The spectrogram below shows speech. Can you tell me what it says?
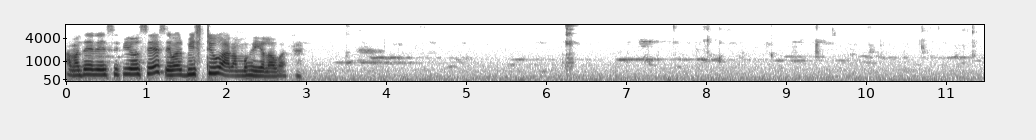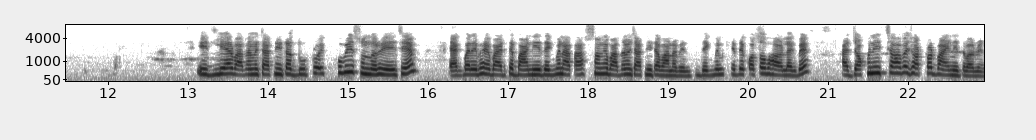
আমাদের রেসিপিও শেষ, এবার বৃষ্টিও আরম্ভ হয়ে গেল আবার। ইডলি আর বাদামের চাটনিটা দুটোই খুবই সুন্দর হয়েছে। একবার এভাবে বাড়িতে বানিয়ে দেখবেন আর তার সঙ্গে বাদামের চাটনিটা বানাবেন। দেখবেন খেতে কত ভালো লাগবে। আর যখন ইচ্ছা হবে ঝটপট বানিয়ে নিতে পারবেন।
